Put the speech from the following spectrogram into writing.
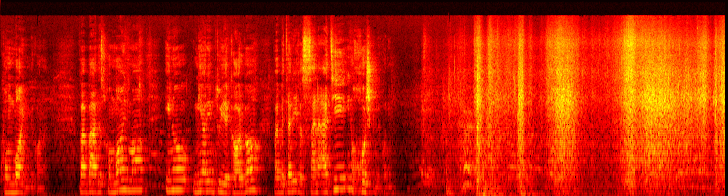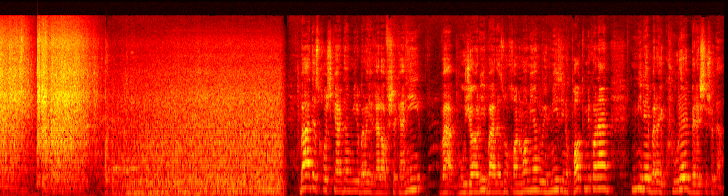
کمباین می‌کنه. و بعد از کمباین ما اینو میاریم توی کارگاه و به طریق صنعتی اینو خشک می‌کنیم. بعد از خوش کردن میره برای غلاف شکنی و بوجاری بعد از اون خانما میان روی میز اینو پاک می‌کنن میره برای کوره برشته شدن.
